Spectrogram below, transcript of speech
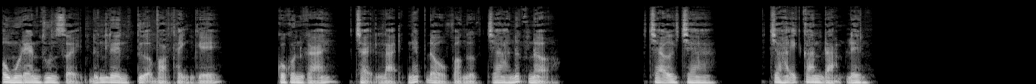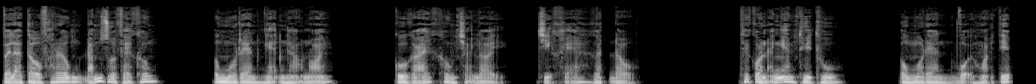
Ông Moren run rẩy đứng lên tựa vào thành ghế. Cô con gái chạy lại nép đầu vào ngực cha nức nở. Cha ơi cha, cha hãy can đảm lên. Vậy là tàu Pharaon đắm rồi phải không? Ông Moren nghẹn ngào nói. Cô gái không trả lời, chỉ khẽ gật đầu. Thế còn anh em thủy thủ? Ông Moren vội hỏi tiếp.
